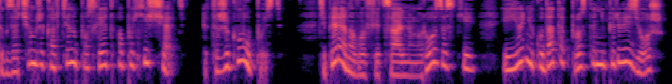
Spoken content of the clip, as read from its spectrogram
Так зачем же картину после этого похищать? Это же глупость. Теперь она в официальном розыске, и ее никуда так просто не перевезешь.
